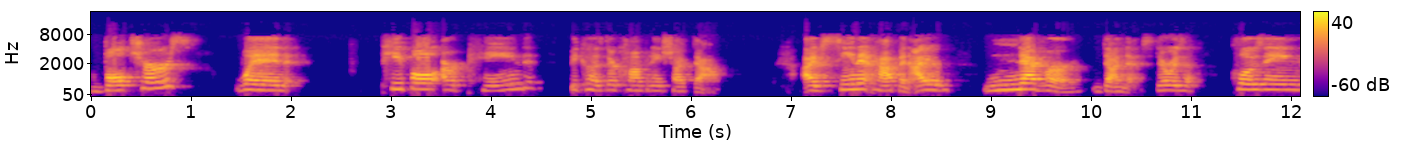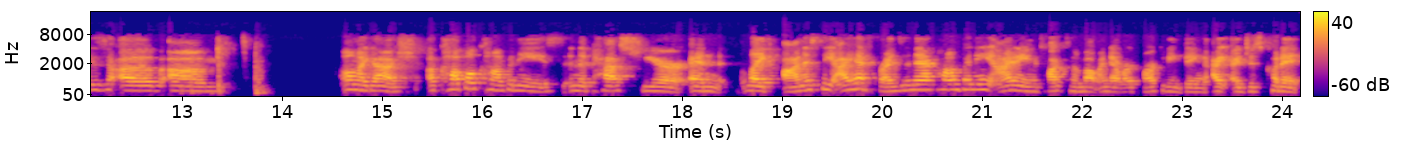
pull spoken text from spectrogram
vultures when people are pained because their company shut down. I've seen it happen. I have never done this. There was closings of um, oh my gosh, a couple companies in the past year. And like, honestly, I had friends in that company. I didn't even talk to them about my network marketing thing. I, I just couldn't.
